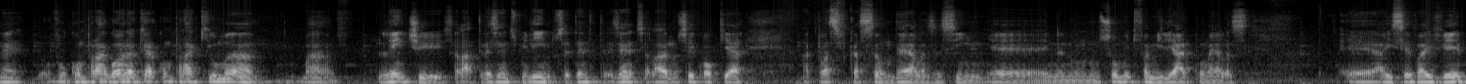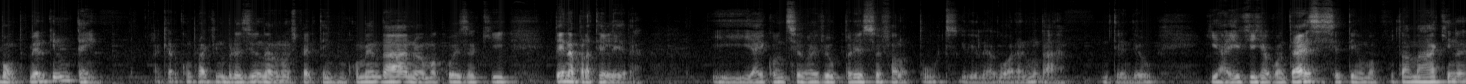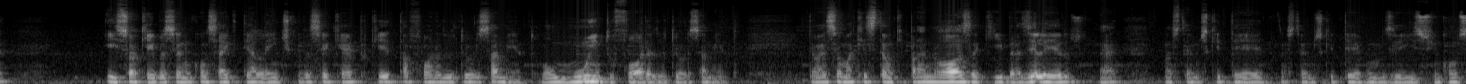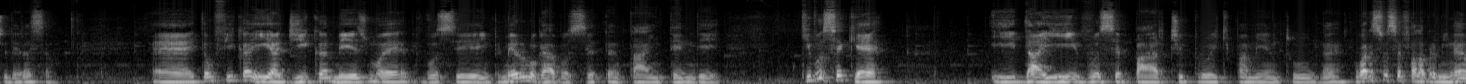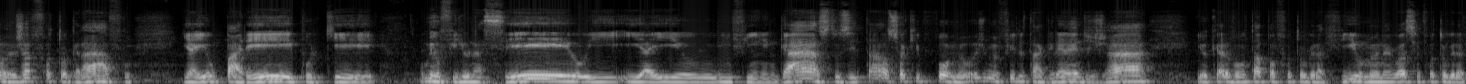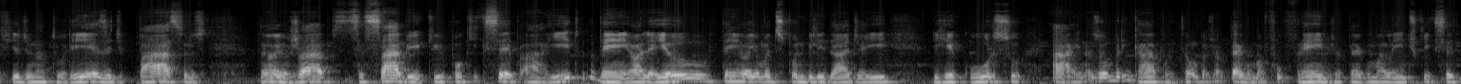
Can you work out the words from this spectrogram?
né? Eu vou comprar agora, eu quero comprar aqui uma, uma lente, sei lá, 300 milímetros, 70, 300, sei lá, não sei qual que é a classificação delas, assim, é, não, não sou muito familiar com elas. É, aí você vai ver, bom, primeiro que não tem. Eu quero comprar aqui no Brasil, não, não, espere, tem que encomendar, não é uma coisa que tem na prateleira. E aí quando você vai ver o preço, você fala, putz, grilo, agora não dá, entendeu? E aí o que que acontece? Você tem uma puta máquina, e só que aí você não consegue ter a lente que você quer porque está fora do teu orçamento ou muito fora do teu orçamento. Então essa é uma questão que para nós aqui brasileiros, né, nós temos que ter, nós temos que ter, vamos dizer isso em consideração. É, então fica aí a dica mesmo é você, em primeiro lugar, você tentar entender o que você quer e daí você parte para o equipamento, né? Agora se você falar para mim, não, eu já fotografo e aí eu parei porque o meu filho nasceu e, e aí eu, enfim, gastos e tal, só que, pô, meu, hoje meu filho está grande já e eu quero voltar para fotografia, o meu negócio é fotografia de natureza, de pássaros. Não, eu já, você sabe que, por que que você, ah, aí tudo bem, olha, eu tenho aí uma disponibilidade aí de recurso, ah, aí nós vamos brincar, pô, então já pega uma full frame, já pega uma lente, o que que você,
